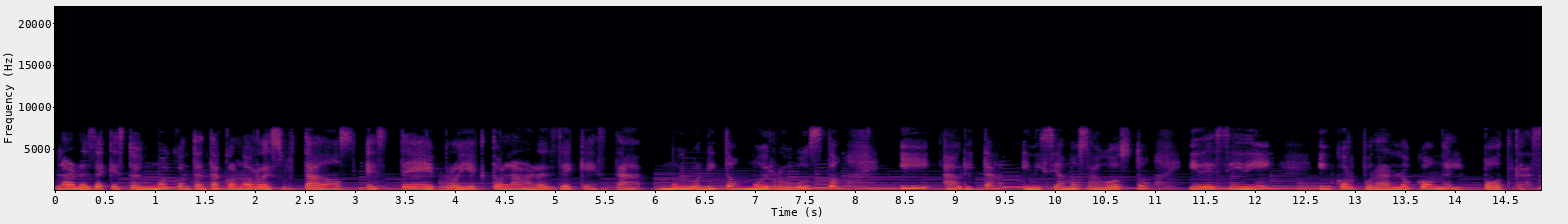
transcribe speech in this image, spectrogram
La verdad es de que estoy muy contenta con los resultados. Este proyecto la verdad es de que está muy bonito, muy robusto y ahorita iniciamos agosto y decidí incorporarlo con el podcast.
